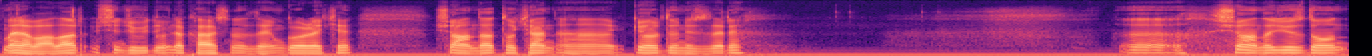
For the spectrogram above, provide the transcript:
Merhabalar. Üçüncü videoyla karşınızdayım. Goreke. Şu anda token e, gördüğünüz üzere e, şu anda %10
